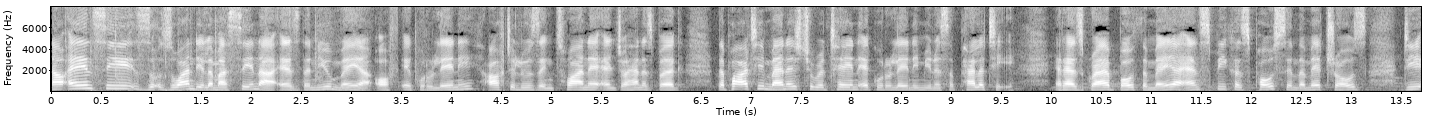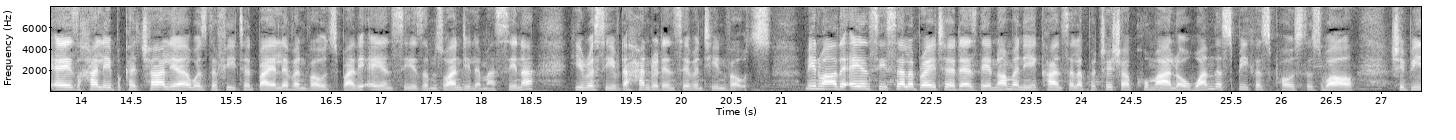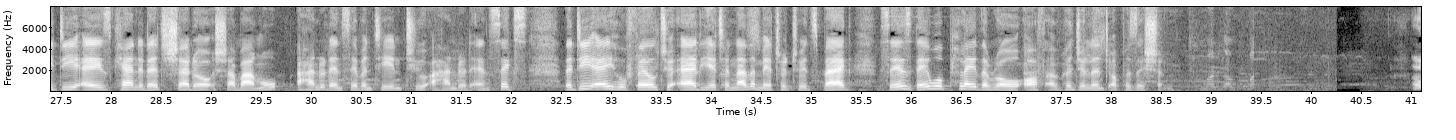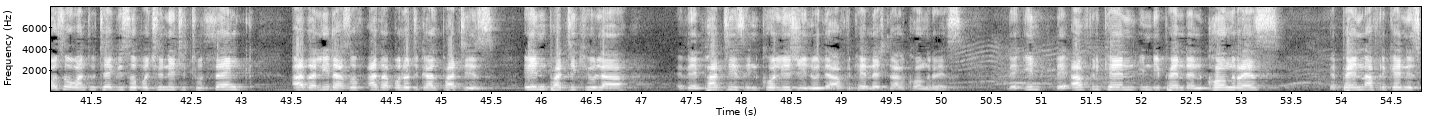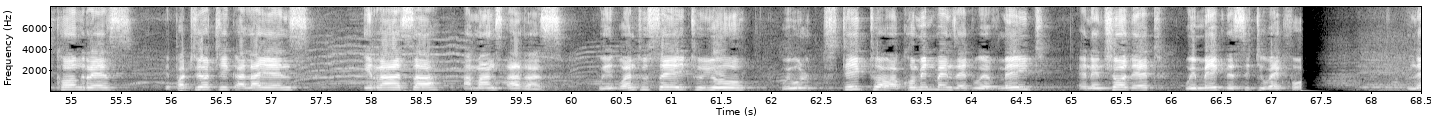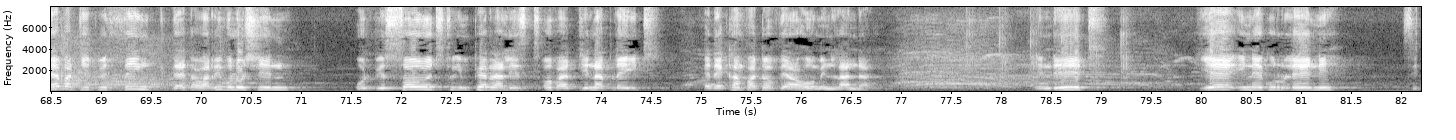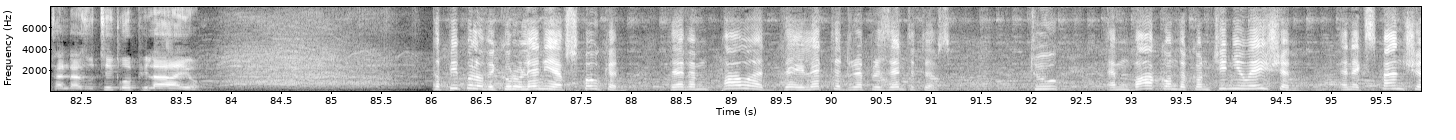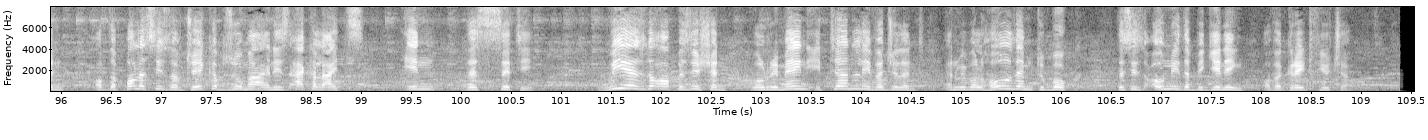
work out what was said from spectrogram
Now, ANC Mzwandile Masina is the new mayor of Ekurhuleni. After losing Tshwane and Johannesburg, the party managed to retain Ekurhuleni municipality. It has grabbed both the mayor and speaker's posts in the metros. DA's Ghaleb Cachalia was defeated by 11 votes by the ANC's Mzwandile Masina. He received 117 votes. Meanwhile, the ANC celebrated as their nominee, Councillor Patricia Kumalo, won the speaker's post as well. She beat DA's candidate, Shadow Shabangu, 117 to 106. The DA, who failed to add yet another metro to its bag, says they will play the role of a vigilant opposition. I also want to take this opportunity to thank other leaders of other political parties, in particular the parties in coalition with the African National Congress, the, in, the African Independent Congress, the Pan-Africanist Congress, the Patriotic Alliance, IRASA, amongst others. We want to say to you, we will stick to our commitments that we have made and ensure that we make the city work for. Us. Never did we think that our revolution would be sold to imperialists over a dinner plate at the comfort of their home in London. Indeed, here in Ekurhuleni, sithandaza uThixo ophilayo The people of Ekurhuleni have spoken. They have empowered the elected representatives to embark on the continuation and expansion of the policies of Jacob Zuma and his acolytes in this city. We as the opposition will remain eternally vigilant and we will hold them to book. This is only the beginning of a great future.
